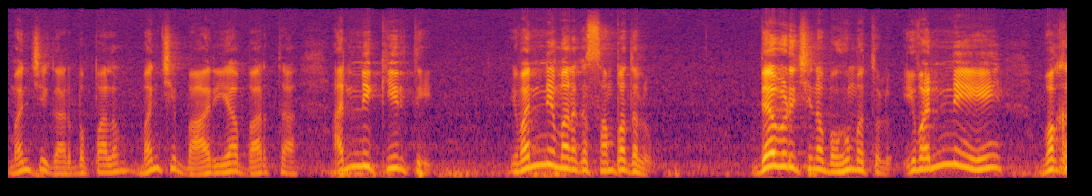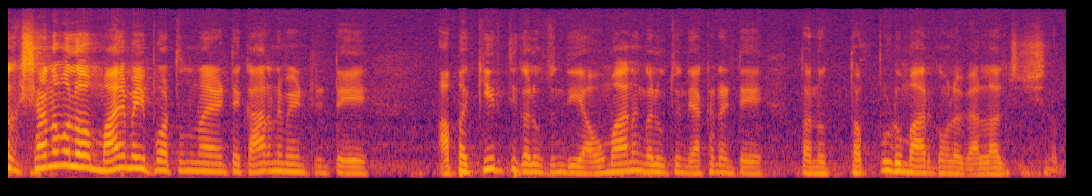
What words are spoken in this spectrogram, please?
మంచి గర్భఫలం మంచి భార్య భర్త అన్ని కీర్తి. ఇవన్నీ మనకు సంపదలు. దేవుడిచ్చిన బహుమతులు. ఇవన్నీ ఒక క్షణంలో మాయమైపోతున్నాయంటే కారణం ఏంటంటే అపకీర్తి కలుగుతుంది అవమానం కలుగుతుంది. ఎక్కడంటే తను తప్పుడు మార్గంలో వెళ్ళాల్సి వచ్చినప్పుడు.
